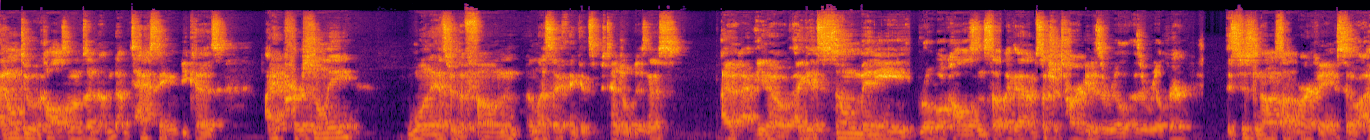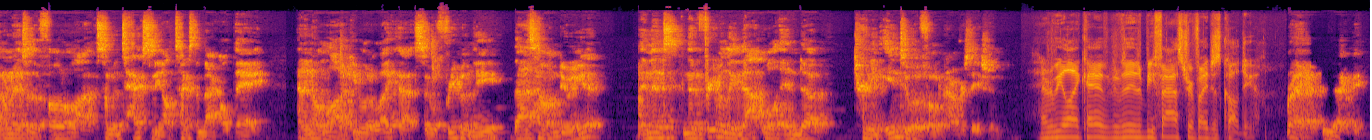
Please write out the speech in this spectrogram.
I don't do a call. Sometimes I'm, I'm, I'm texting because I personally won't answer the phone unless I think it's potential business. I, you know, I get so many robocalls and stuff like that. I'm such a target as a real as a realtor. It's just nonstop marketing. So I don't answer the phone a lot. Someone texts me, I'll text them back all day. And I know a lot of people are like that. So frequently, that's how I'm doing it. And then, and then frequently, that will end up turning into a phone conversation. It'd be like, hey, it'd be faster if I just called you. Right. Exactly.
